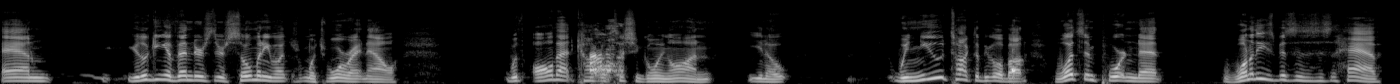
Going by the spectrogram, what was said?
And you're looking at vendors. There's so many much much more right now. With all that competition going on, you know, when you talk to people about what's important that one of these businesses have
